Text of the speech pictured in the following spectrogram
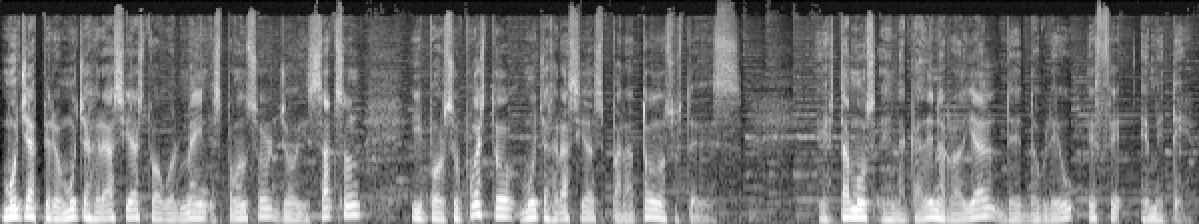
muchas pero muchas gracias to our main sponsor joy saxon y por supuesto muchas gracias para todos ustedes Estamos en la cadena radial de WFMT.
